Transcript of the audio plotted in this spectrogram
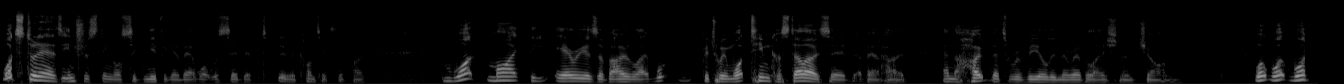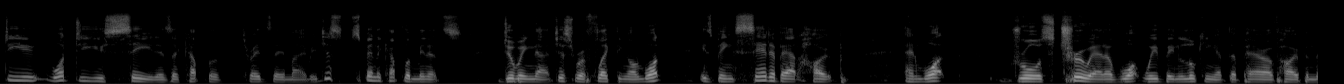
what stood out as interesting or significant about what was said there, particularly in the context of hope? What might the areas of overlap between what Tim Costello said about hope and the hope that's revealed in the revelation of John? What, what, what, do you, what do you see? There's a couple of threads there, maybe. Just spend a couple of minutes doing that, just reflecting on what is being said about hope and what draws true out of what we've been looking at the power of hope, and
